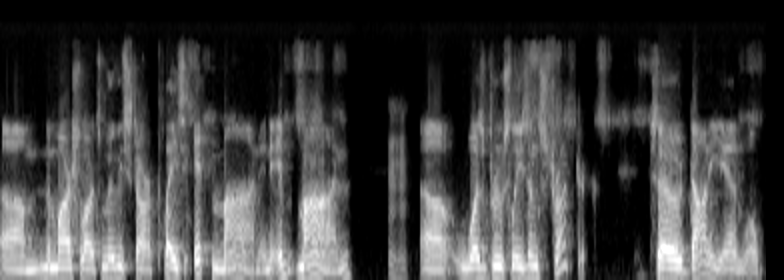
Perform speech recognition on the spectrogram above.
um, the martial arts movie star, plays Ip Man, and Ip Man Mhm. uh, was Bruce Lee's instructor. So Donnie Yen will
